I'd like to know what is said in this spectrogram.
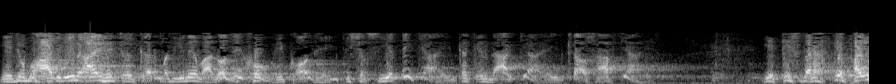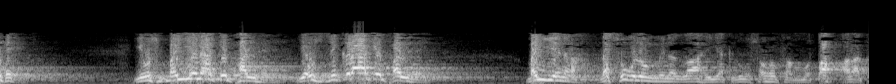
یہ جو مہاجرین آئے ہیں چل کر مدینے والوں، دیکھو یہ کون ہے ان کی شخصیتیں کیا ہے ان کا کردار کیا ہے؟ ان کا اوساف کیا ہے یہ کس درخت کے پھل ہے یہ اس بینہ کے پھل ہے یہ اس ذکرا کے پھل ہے بینہ رسول من اللہ یقلو صحف متحرۃ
